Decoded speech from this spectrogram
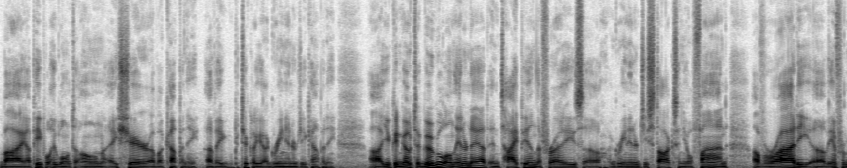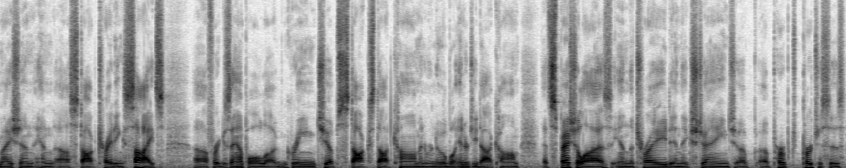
by uh, people who want to own a share of a company, of a particularly a green energy company. Uh, you can go to Google on the internet and type in the phrase uh, green energy stocks and you'll find a variety of information and uh, stock trading sites uh, for example, uh, greenchipstocks.com and renewableenergy.com that specialize in the trade and the exchange of, of pur purchases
